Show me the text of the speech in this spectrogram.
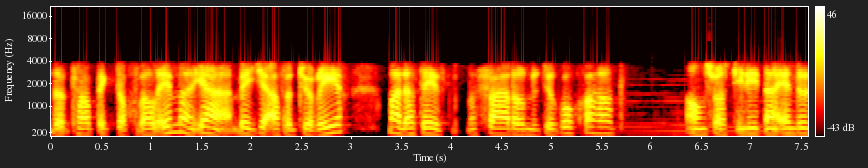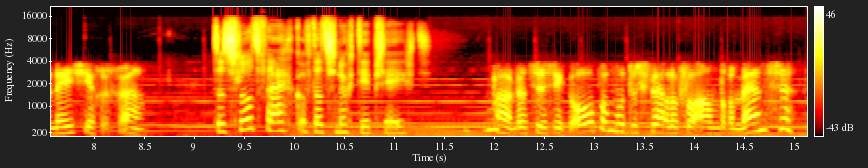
dat had ik toch wel in me. Ja, een beetje avonturier. Maar dat heeft mijn vader natuurlijk ook gehad. Anders was hij niet naar Indonesië gegaan. Tot slot vraag ik of dat ze nog tips heeft. Nou, dat ze zich open moeten stellen voor andere mensen.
